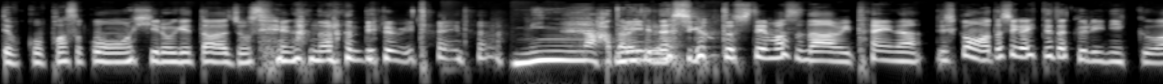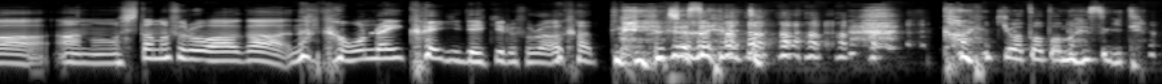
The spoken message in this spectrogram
てこうパソコンを広げた女性が並んでるみたいな。みんな働いてる。みんな仕事してますな、みたいな。で、しかも私が行ってたクリニックは、あの、下のフロアが、なんかオンライン会議できるフロアがあって。めっちゃ環境整えすぎてる。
